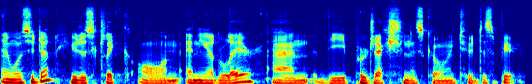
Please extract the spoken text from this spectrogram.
And once you're done, you just click on any other layer and the projection is going to disappear.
